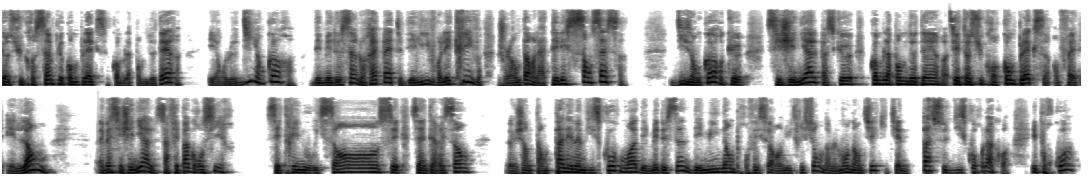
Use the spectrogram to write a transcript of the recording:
qu'un sucre simple complexe comme la pomme de terre, et on le dit encore, des médecins le répètent, des livres l'écrivent, je l'entends à la télé sans cesse, disent encore que c'est génial parce que comme la pomme de terre, c'est un sucre complexe en fait et lent, eh ben c'est génial, ça fait pas grossir. C'est très nourrissant, c'est intéressant. Euh, j'entends pas les mêmes discours, moi, des médecins, d'éminents professeurs en nutrition dans le monde entier qui tiennent pas ce discours-là, quoi. Et pourquoi?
